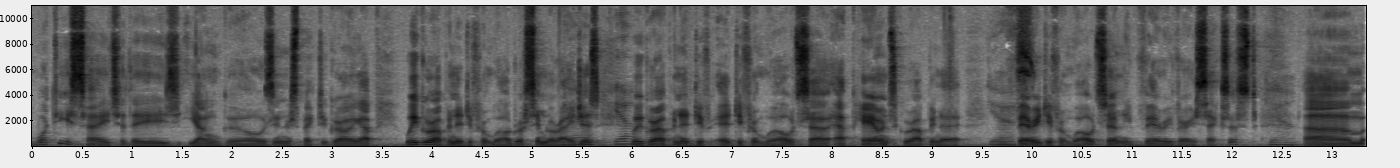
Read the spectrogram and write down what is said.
what do you say to these young girls in respect to growing up? We grew up in a different world. We're similar Yeah, ages. yeah. We grew up in a, diff- a different world. So our parents grew up in a Yes. very different world. Certainly, very very sexist. Yeah. Um,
